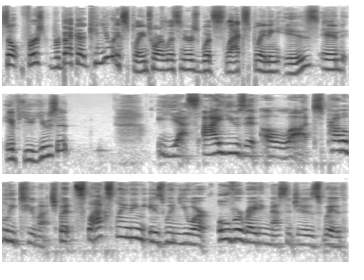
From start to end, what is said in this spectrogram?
So first, Rebecca, can you explain to our listeners what Slack splaining is and if you use it? Yes, I use it a lot, probably too much. But slacksplaining is when you are overwriting messages with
